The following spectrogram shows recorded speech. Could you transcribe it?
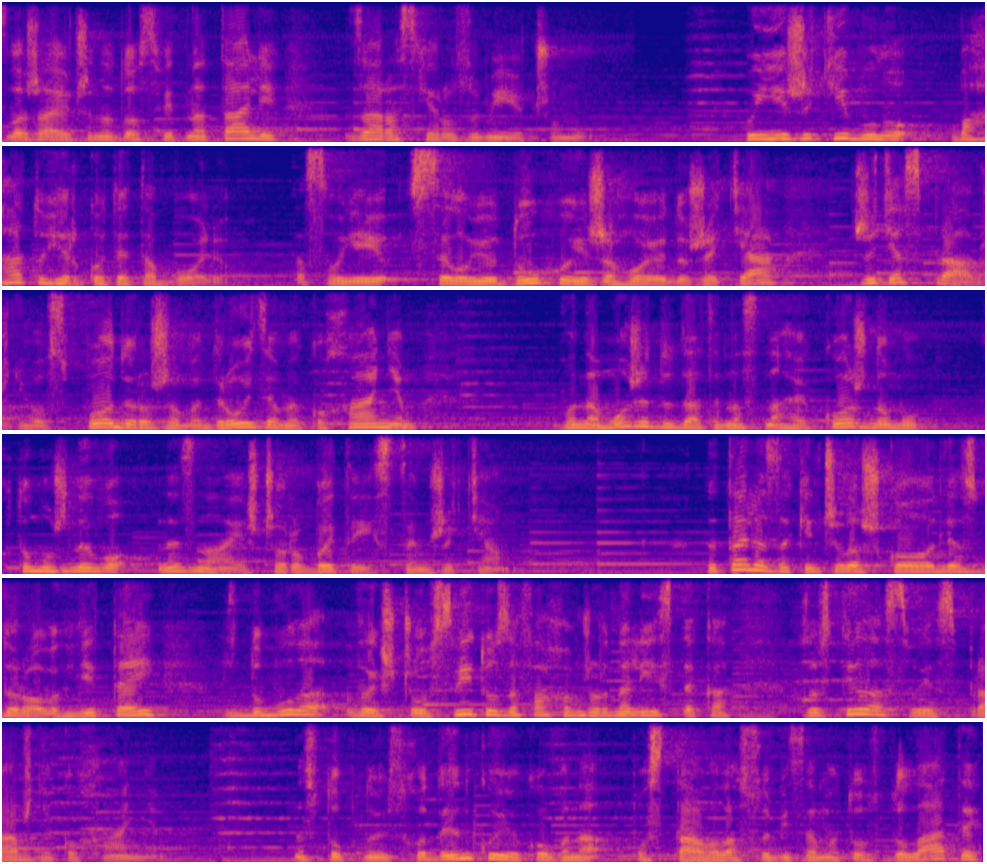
Зважаючи на досвід Наталі, зараз я розумію, чому. У її житті було багато гіркоти та болю, та своєю силою духу і жагою до життя, життя справжнього з подорожами, друзями, коханням, вона може додати наснаги кожному, хто, можливо, не знає, що робити із цим життям. Наталя закінчила школу для здорових дітей, здобула вищу освіту за фахом журналістика, зустріла своє справжнє кохання. Наступною сходинкою, яку вона поставила собі за мету здолати,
